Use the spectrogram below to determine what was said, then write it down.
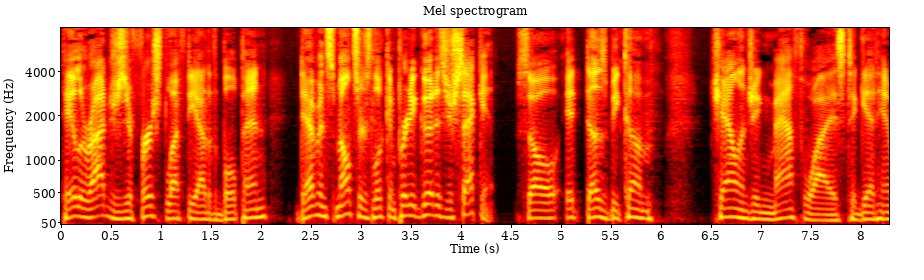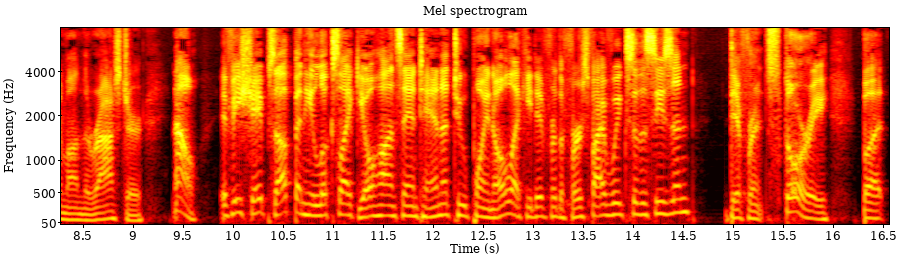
Taylor Rogers is your first lefty out of the bullpen. Devin Smeltzer's looking pretty good as your second. So it does become challenging math wise to get him on the roster. Now, if he shapes up and he looks like Johan Santana 2.0 like he did for the first five weeks of the season, different story. But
